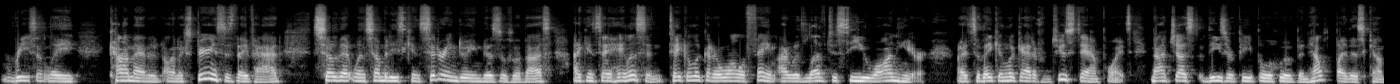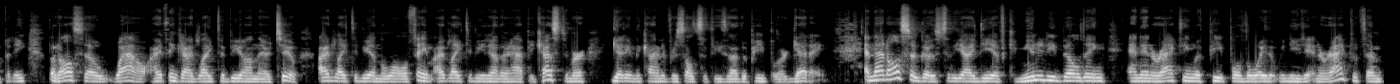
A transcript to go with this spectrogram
recently commented on experiences they've had so that when somebody's considering doing business with us, I can say, hey, listen, take a look at our wall of fame. I would love to see you on here. Right. So they can look at it from two standpoints, not just these are people who have been helped by this company, but also, wow, I think I'd like to be on there too. I'd like to be on the wall of fame. I'd like to be another happy customer getting the kind of results that these other people are getting. And that also goes to the idea of community building and interacting with people the way that we need to interact with them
